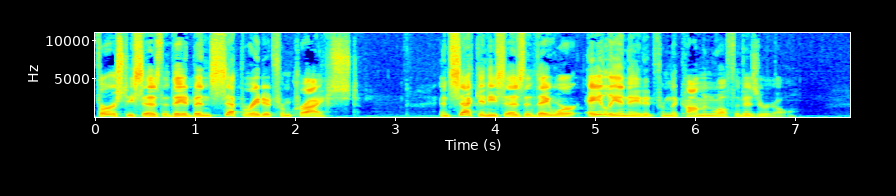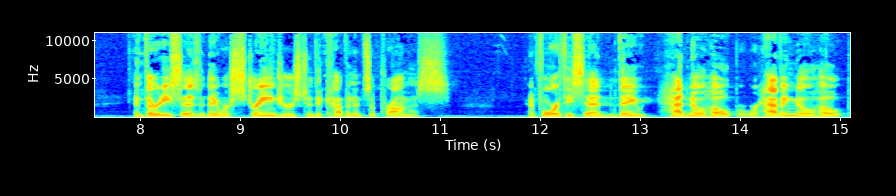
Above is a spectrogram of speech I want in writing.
First, he says that they had been separated from Christ. And second, he says that they were alienated from the commonwealth of Israel. And third, he says that they were strangers to the covenants of promise. And fourth, he said they had no hope or were having no hope.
